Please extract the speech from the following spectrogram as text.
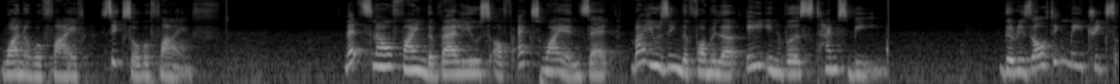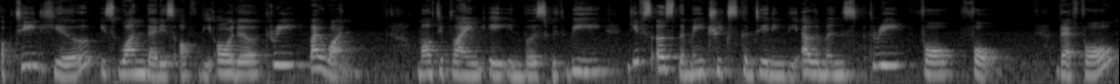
1 over 5, 6 over 5. Let's now find the values of x, y and z by using the formula A inverse times B. The resulting matrix obtained here is one that is of the order 3 by 1. Multiplying A inverse with B gives us the matrix containing the elements 3, 4, 4. Therefore,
